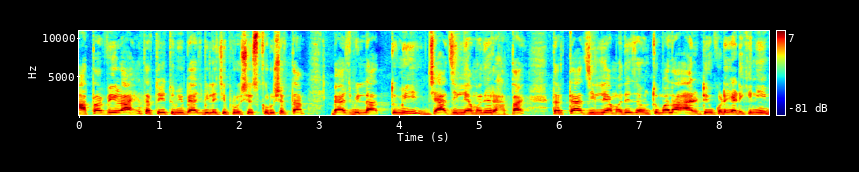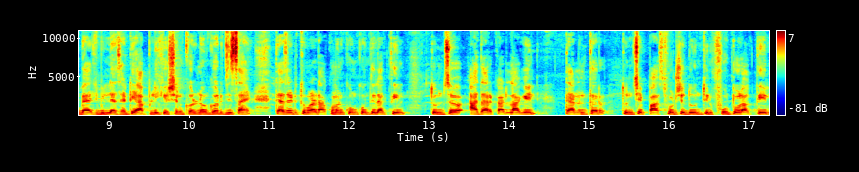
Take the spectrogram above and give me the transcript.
आता वेळ आहे तर ते तुम्ही बॅच बिल्लाची प्रोसेस करू शकता. बॅच बिल्ला तुम्ही ज्या जिल्ह्यामध्ये राहताय तर त्या जिल्ह्यामध्ये जाऊन तुम्हाला आर टी ओकडे या ठिकाणी बॅच बिल्ल्यासाठी ॲप्लिकेशन करणं गरजेचं आहे. त्यासाठी तुम्हाला डॉक्युमेंट कोणकोणते लागतील? तुमचं आधार कार्ड लागेल त्यानंतर तुमचे पासपोर्टचे दोन तीन फोटो लागतील.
